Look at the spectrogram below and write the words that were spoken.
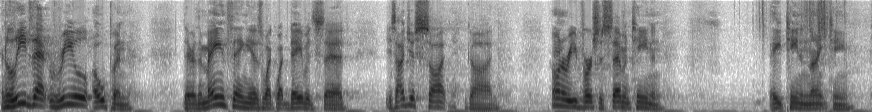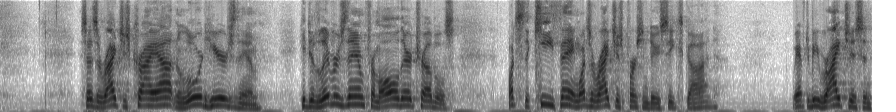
And leave that real open there. The main thing is, like what David said, is I just sought God. I want to read verses 17 and 18 and 19. Says the righteous cry out and the Lord hears them. He delivers them from all their troubles. What's the key thing? What does a righteous person do? Seeks God. We have to be righteous. And,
